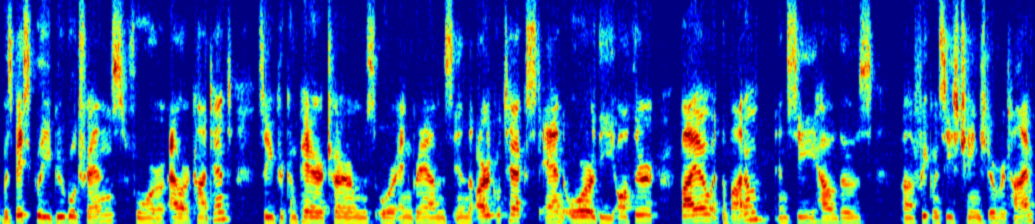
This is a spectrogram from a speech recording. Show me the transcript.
was basically Google Trends for our content. So you could compare terms or n-grams in the article text and or the author bio at the bottom and see how those uh, frequencies changed over time.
